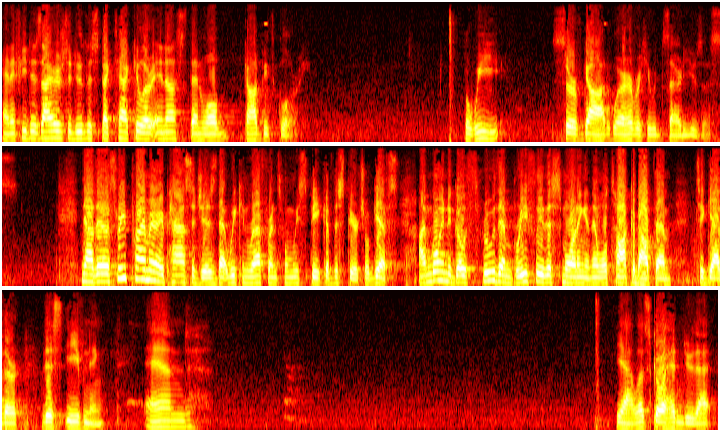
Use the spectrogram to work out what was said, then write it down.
And if he desires to do the spectacular in us, then, well, God be the glory. But we serve God wherever he would desire to use us. Now, there are three primary passages that we can reference when we speak of the spiritual gifts. I'm going to go through them briefly this morning, and then we'll talk about them together this evening. And yeah, let's go ahead and do that.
